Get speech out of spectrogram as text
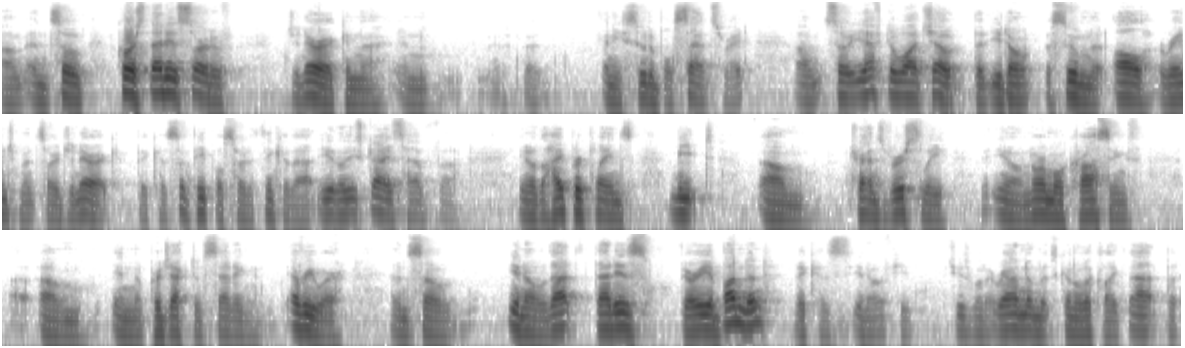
Um, and so, of course, that is sort of generic in, the, in uh, any suitable sense, right? Um, so you have to watch out that you don't assume that all arrangements are generic, because some people sort of think of that. You know, these guys have, uh, you know, the hyperplanes meet um, transversely, you know, normal crossings uh, um, in the projective setting everywhere. And so, you know, that, that is very abundant, because, you know, if you choose one at random, it's going to look like that. But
